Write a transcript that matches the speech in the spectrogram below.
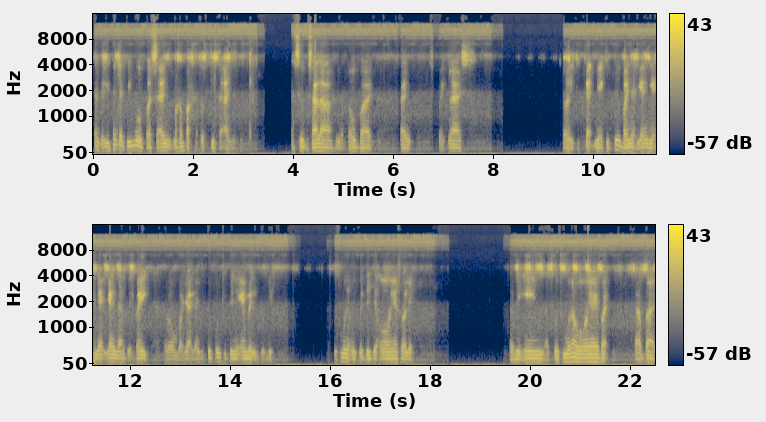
Dan kat kita akan timbul perasaan mahabah atau tu. Rasa bersalah, nak taubat, kan supaya kelas. Kalau itikat niat kita, banyak yang niat-niat yang dah baik-baik. Kalau orang buat jahat kita pun, kita niat yang baik untuk dia. Kita semua nak ikut jejak orang yang soleh. Tabi'in Apa semua lah orang yang hebat. Sahabat.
